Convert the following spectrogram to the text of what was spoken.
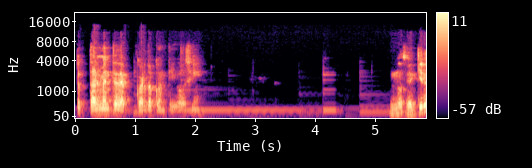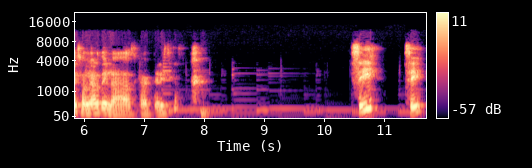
Totalmente de acuerdo contigo, sí. No sé, ¿quieres hablar de las características? Sí, sí.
